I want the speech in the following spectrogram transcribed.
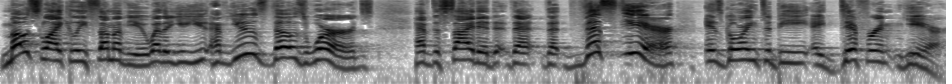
Most likely, some of you, whether you have used those words, have decided that, that this year is going to be a different year.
